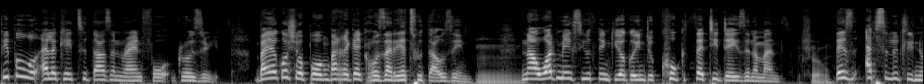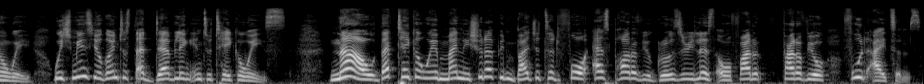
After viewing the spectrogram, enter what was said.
People will allocate 2000 rand for grocery. Baya ko shopong ba reka grocery 2000. Hmm. Now what makes you think you're going to cook 30 days in a month? Sure. There's absolutely no way, which means you're going to start dabbling into takeaways. Now, that takeaway money should have been budgeted for as part of your grocery list or part of, part of your food items.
